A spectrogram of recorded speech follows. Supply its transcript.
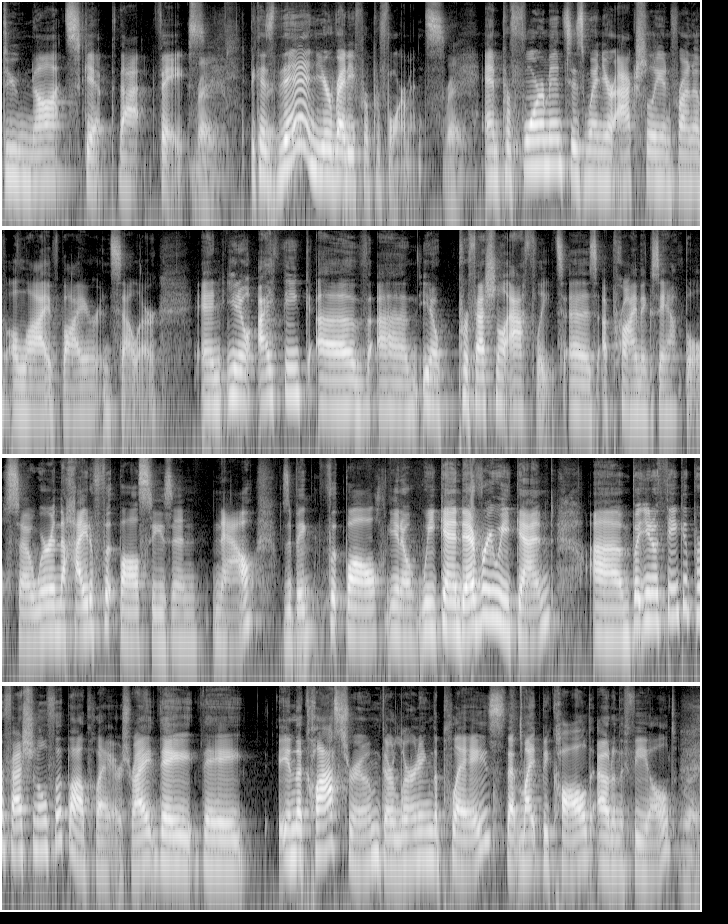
Do not skip that phase. Right because right. then you're ready for performance. Right. And performance is when you're actually in front of a live buyer and seller. And you know, I think of um, you know professional athletes as a prime example. So we're in the height of football season now. It was a big football you know weekend every weekend. Um, but you know, think of professional football players, right? They they in the classroom, they're learning the plays that might be called out in the field. Right.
